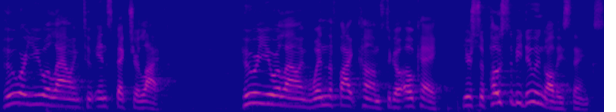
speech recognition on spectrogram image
Who are you allowing to inspect your life? Who are you allowing when the fight comes to go, okay, you're supposed to be doing all these things,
